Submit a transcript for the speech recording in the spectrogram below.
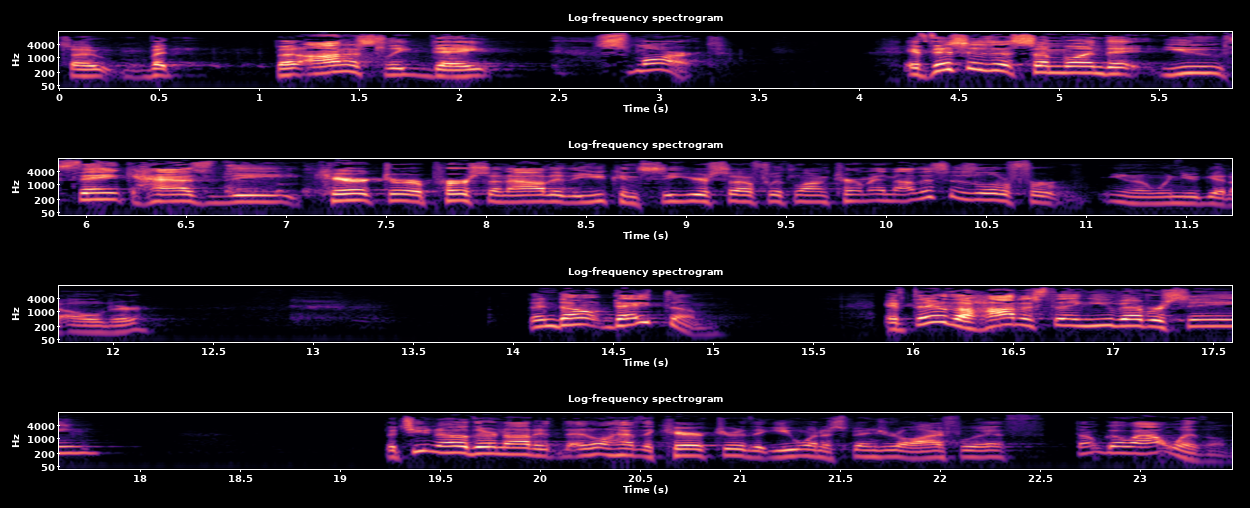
So, but, but honestly, date smart. If this isn't someone that you think has the character or personality that you can see yourself with long term, and now this is a little for, you know, when you get older, then don't date them. If they're the hottest thing you've ever seen, but you know they're not they don't have the character that you want to spend your life with, don't go out with them.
